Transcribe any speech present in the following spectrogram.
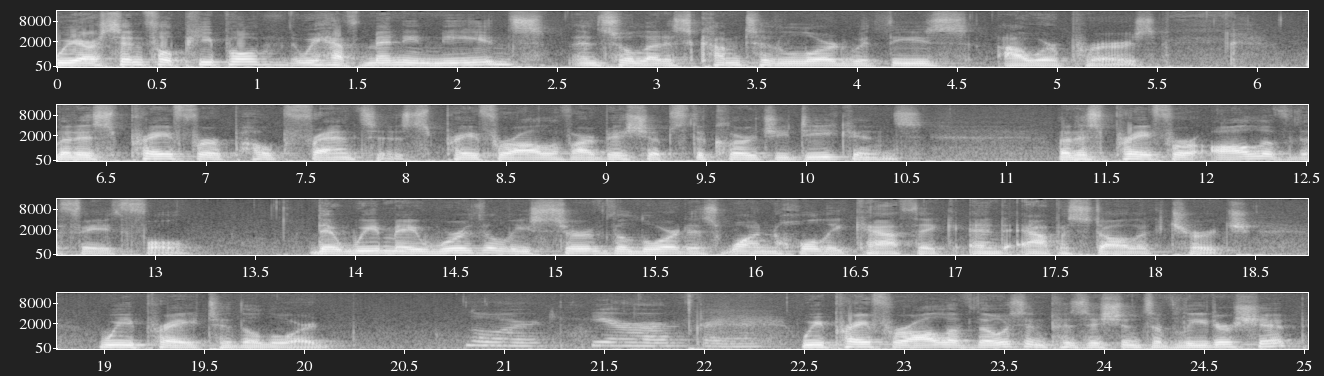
We are sinful people. We have many needs, and so let us come to the Lord with these our prayers. Let us pray for Pope Francis, pray for all of our bishops, the clergy, deacons. Let us pray for all of the faithful, that we may worthily serve the Lord as one holy Catholic and apostolic church. We pray to the Lord. Lord, hear our prayer. We pray for all of those in positions of leadership,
